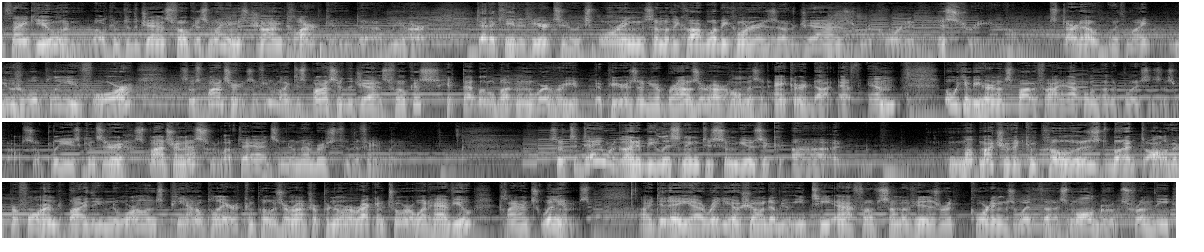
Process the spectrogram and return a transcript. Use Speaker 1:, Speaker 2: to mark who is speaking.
Speaker 1: Well, thank you, and welcome to the Jazz Focus. My name is John Clark, and uh, we are dedicated here to exploring some of the cobwebby corners of jazz recorded history. And I'll start out with my usual plea for some sponsors. If you would like to sponsor the Jazz Focus, hit that little button wherever it appears on your browser. Our home is at anchor.fm, but we can be heard on Spotify, Apple, and other places as well. So please consider sponsoring us. We'd love to add some new members to the family. So today we're going to be listening to some music, uh, m- much of it composed, but all of it performed by the New Orleans piano player, composer, entrepreneur, raconteur, what have you, Clarence Williams. I did a uh, radio show on WETF of some of his recordings with uh, small groups from the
